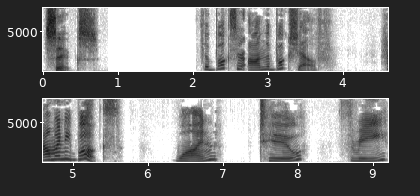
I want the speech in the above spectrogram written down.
6, The books are on the bookshelf. How many books? One, two, three,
